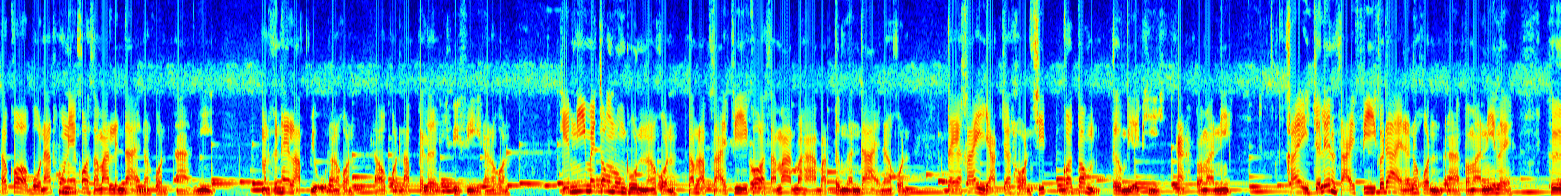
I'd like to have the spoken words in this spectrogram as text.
แล้วก็โบนัสพวกนี้ก็สามารถเล่นได้นะทุกคนอ่านี่มันขึ้นให้รับอยู่นะทุกคน แล้วกดรับไปเลยฟรีๆนะทุกคน เกมนี้ไม่ต้องลงทุนนะทุกคนสำหรับสายฟรีก็สามารถมาหาบัตรเติมเงินได้นะทุกคน แต่ใครอยากจะถอนชิปก็ต้องเติม VIP อะประมาณนี้ ใครจะเล่นสายฟรีก็ได้นะทุกคนอ่าประมาณนี้เลย คือ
